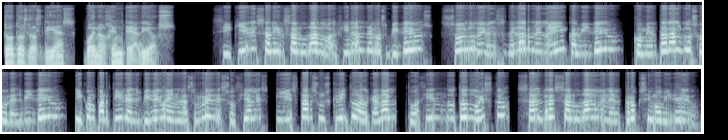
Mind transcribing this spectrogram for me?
todos los días, bueno gente adiós. Si quieres salir saludado al final de los videos, solo debes de darle like al video, comentar algo sobre el video, y compartir el video en las redes sociales, y estar suscrito al canal. Tú haciendo todo esto, saldrás saludado en el próximo video.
